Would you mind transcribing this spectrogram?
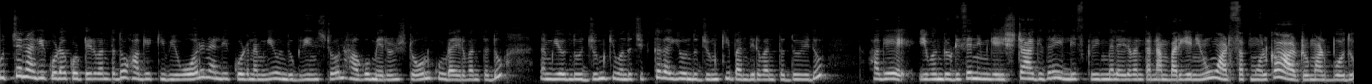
ಕುಚ್ಚನಾಗಿ ಕೂಡ ಕೊಟ್ಟಿರುವಂಥದ್ದು ಹಾಗೆ ಕಿವಿ ಓಲಿನಲ್ಲಿ ಕೂಡ ನಮಗೆ ಒಂದು ಗ್ರೀನ್ ಸ್ಟೋನ್ ಹಾಗೂ ಮೆರೂನ್ ಸ್ಟೋನ್ ಕೂಡ ಇರುವಂಥದ್ದು ನಮಗೆ ಒಂದು ಜುಮ್ಕಿ, ಒಂದು ಚಿಕ್ಕದಾಗಿ ಒಂದು ಜುಮ್ಕಿ ಬಂದಿರುವಂಥದ್ದು ಇದು. ಹಾಗೆ ಈ ಒಂದು ಡಿಸೈನ್ ನಿಮಗೆ ಇಷ್ಟ ಆಗಿದ್ರೆ ಇಲ್ಲಿ ಸ್ಕ್ರೀನ್ ಮೇಲೆ ಇರುವಂಥ ನಂಬರ್ಗೆ ನೀವು ವಾಟ್ಸಪ್ ಮೂಲಕ ಆರ್ಡರ್ ಮಾಡಬಹುದು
